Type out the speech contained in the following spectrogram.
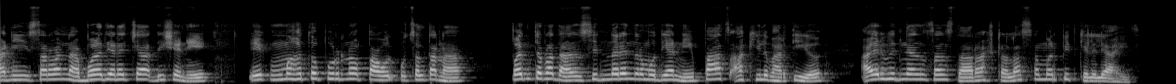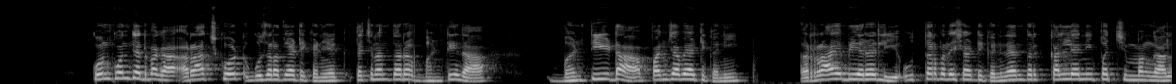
आणि सर्वांना बळ देण्याच्या दिशेने एक महत्त्वपूर्ण पाऊल उचलताना पंतप्रधान श्री नरेंद्र मोदी यांनी पाच अखिल भारतीय आयुर्विज्ञान संस्था राष्ट्राला समर्पित केलेल्या आहेत. कोणकोणत्यात बघा राजकोट गुजरात या ठिकाणी एक त्याच्यानंतर भंटीदा भंटीडा पंजाब या ठिकाणी रायबेरली उत्तर प्रदेश या ठिकाणी त्यानंतर कल्याणी पश्चिम बंगाल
